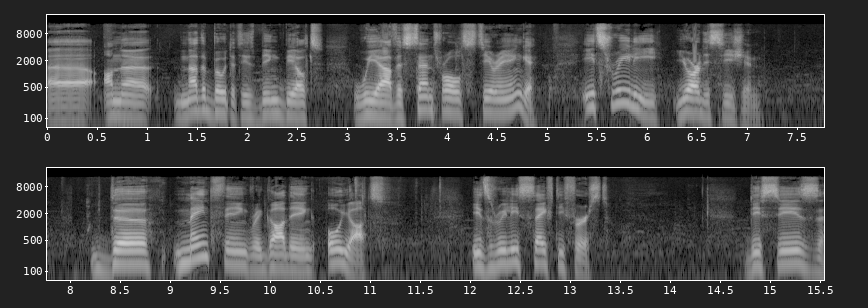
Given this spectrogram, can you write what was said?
Uh, on a, another boat that is being built, we have a central steering. It's really your decision. The main thing regarding all yachts is really safety first. This is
